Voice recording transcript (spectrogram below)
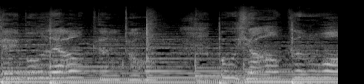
给不了感动，不要跟我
